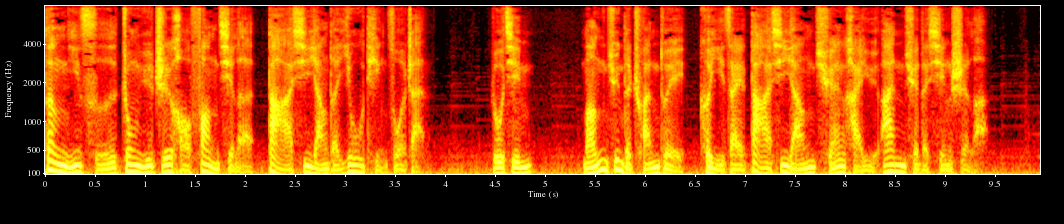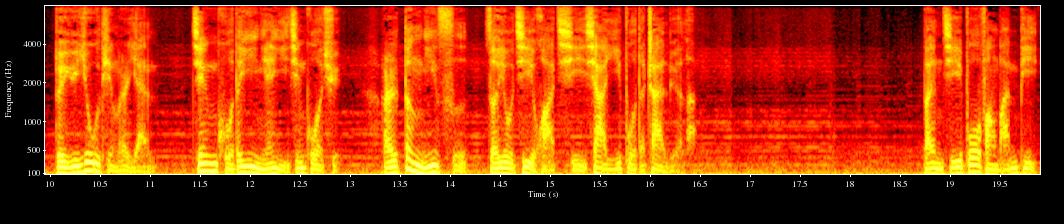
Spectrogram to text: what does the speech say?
邓尼茨终于只好放弃了大西洋的游艇作战。如今，盟军的船队可以在大西洋全海域安全的行驶了。对于游艇而言，艰苦的一年已经过去，而邓尼茨则又计划起下一步的战略了。本集播放完毕，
